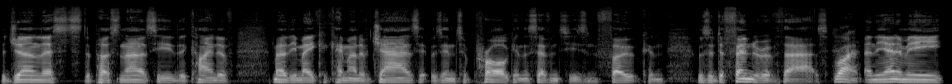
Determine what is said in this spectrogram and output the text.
The journalists, the personality, the kind of Melody Maker came out of jazz, it was into prog in the 70s and folk, and was a defender of that. Right. And the NME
